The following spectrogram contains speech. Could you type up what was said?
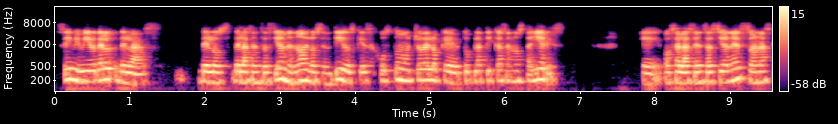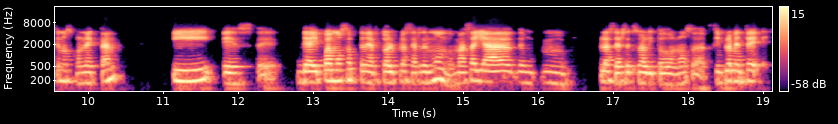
Sí, vivir de, las, de, los, de las sensaciones, ¿no? De los sentidos, que es justo mucho de lo que tú platicas en los talleres. Eh, o sea, las sensaciones son las que nos conectan y este, de ahí podemos obtener todo el placer del mundo, más allá de un mm, placer sexual y todo, ¿no? O sea, simplemente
